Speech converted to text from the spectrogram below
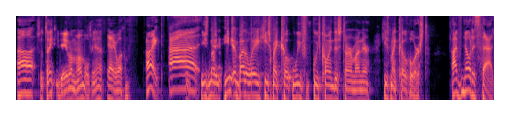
Uh, so thank you, Dave. I'm humbled. Yeah. yeah, you're welcome. All right. Uh, He's my he and by the way, he's my co we've we've coined this term on there. He's my co-host. I've noticed that.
